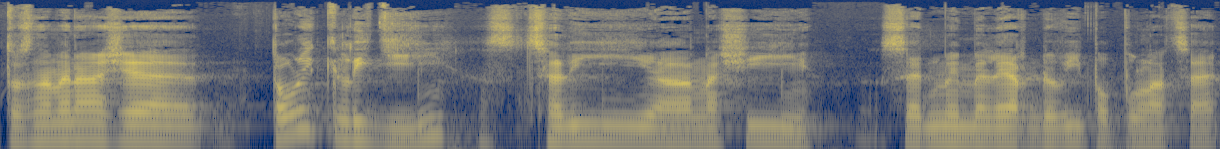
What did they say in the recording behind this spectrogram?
To znamená, že tolik lidí z celé eh, naší 7 miliardové populace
